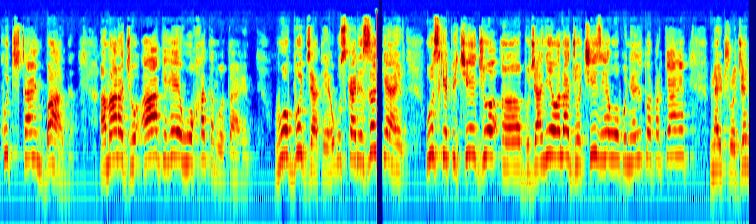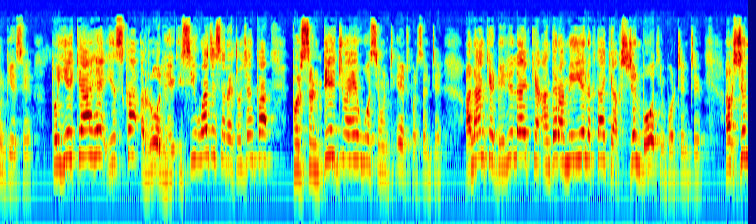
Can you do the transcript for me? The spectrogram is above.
کچھ ٹائم بعد ہمارا جو آگ ہے وہ ختم ہوتا ہے، وہ بجھ جاتے ہیں۔ اس کا ریزن کیا ہے؟ اس کے پیچھے جو بجھانے والا جو چیز ہے، وہ بنیادی طور پر کیا ہے؟ نائٹروجن گیس ہے۔ تو یہ کیا ہے؟ اس کا رول ہے۔ اسی وجہ سے نائٹروجن کا پرسنٹیج جو ہے، وہ سیونٹی ایٹ پرسنٹ ہے۔ حالانکہ ڈیلی لائف کے اندر ہمیں یہ لگتا ہے کہ آکسیجن بہت امپورٹنٹ ہے۔ آکسیجن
